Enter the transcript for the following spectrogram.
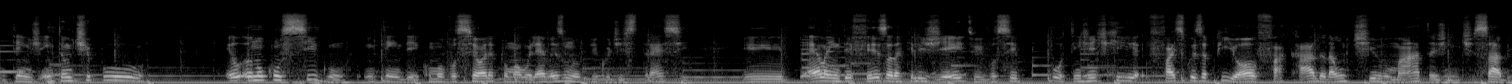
entende? Então, tipo, eu, eu não consigo entender como você olha para uma mulher, mesmo no pico de estresse, e ela em defesa daquele jeito, e você, pô, tem gente que faz coisa pior, facada, dá um tiro, mata a gente, sabe?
